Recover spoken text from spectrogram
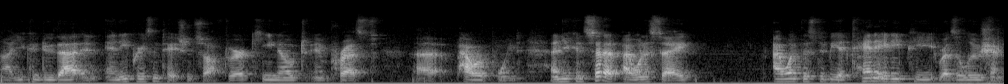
Uh, you can do that in any presentation software, Keynote, Impress, uh, PowerPoint, and you can set it, I want to say, I want this to be a 1080p resolution,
